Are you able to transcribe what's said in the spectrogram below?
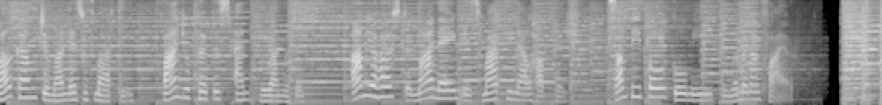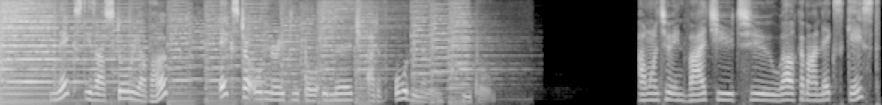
Welcome to Mondays with Marty. Find your purpose and run with it. I'm your host, and my name is Marty Nell Hopfish. Some people call me the Woman on Fire. Next is our story of hope. Extraordinary people emerge out of ordinary people. I want to invite you to welcome our next guest,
